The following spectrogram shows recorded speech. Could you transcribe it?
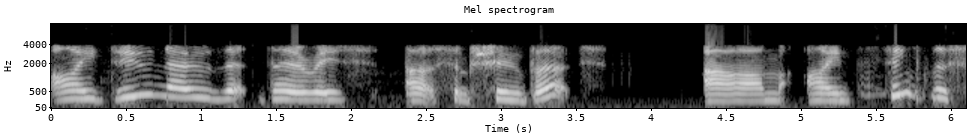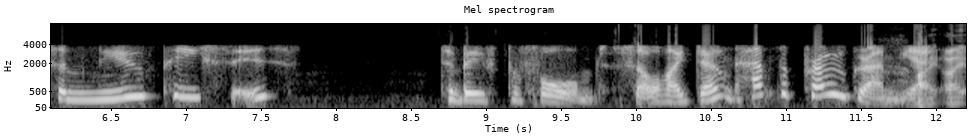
I do know that there is uh, some Schubert. Um, I think there's some new pieces to be performed. So I don't have the program yet. I, I,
